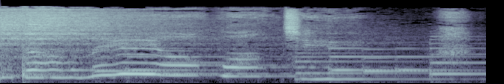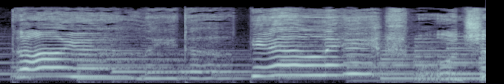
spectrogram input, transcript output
不到理由忘记大雨里的别离，我找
